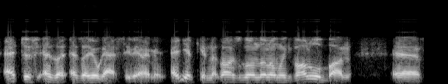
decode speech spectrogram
Ettől ez a, ez a jogászi vélemény. Egyébként meg azt gondolom, hogy valóban e,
